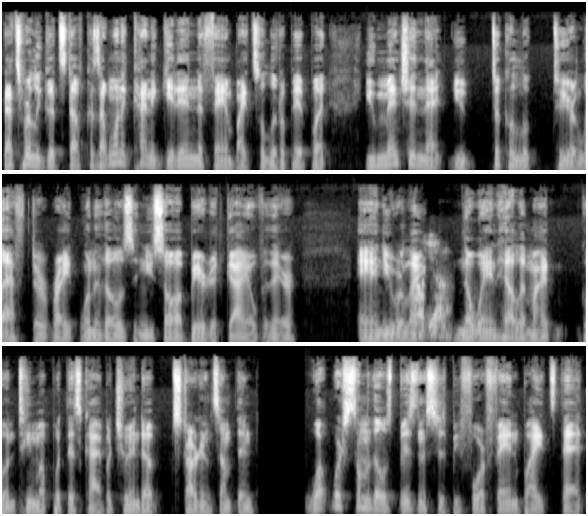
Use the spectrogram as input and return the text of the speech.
that's really good stuff because I want to kind of get into FanBytes a little bit, but you mentioned that you took a look to your left or right, one of those, and you saw a bearded guy over there and you were like, uh, yeah. no way in hell am I going to team up with this guy. But you end up starting something. What were some of those businesses before FanBytes that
